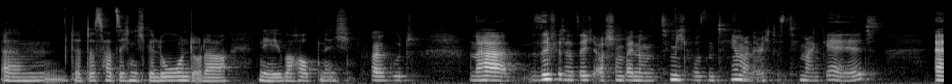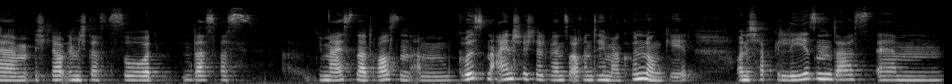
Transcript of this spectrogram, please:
ähm, das, das, hat sich nicht gelohnt oder nee, überhaupt nicht. Voll gut. Und da sind wir tatsächlich auch schon bei einem ziemlich großen Thema, nämlich das Thema Geld. Ähm, ich glaube nämlich, das ist so das, was die meisten da draußen am größten einschüchtert, wenn es auch in Thema Gründung geht. Und ich habe gelesen, dass, ähm,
